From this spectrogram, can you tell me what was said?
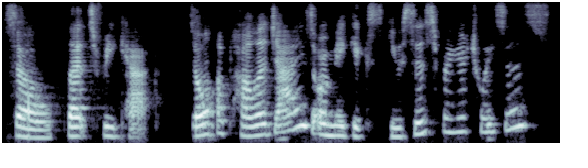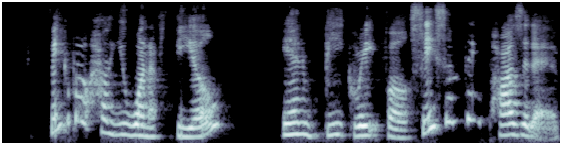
So let's recap. Don't apologize or make excuses for your choices. Think about how you want to feel and be grateful. Say something positive.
